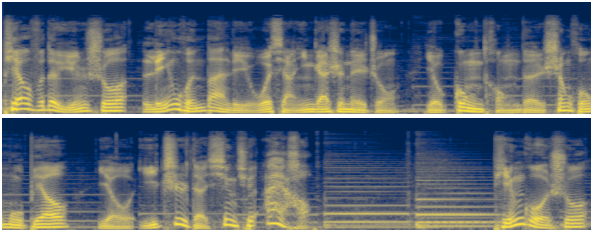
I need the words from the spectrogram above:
漂浮的云说：“灵魂伴侣，我想应该是那种有共同的生活目标、有一致的兴趣爱好。”苹果说：“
